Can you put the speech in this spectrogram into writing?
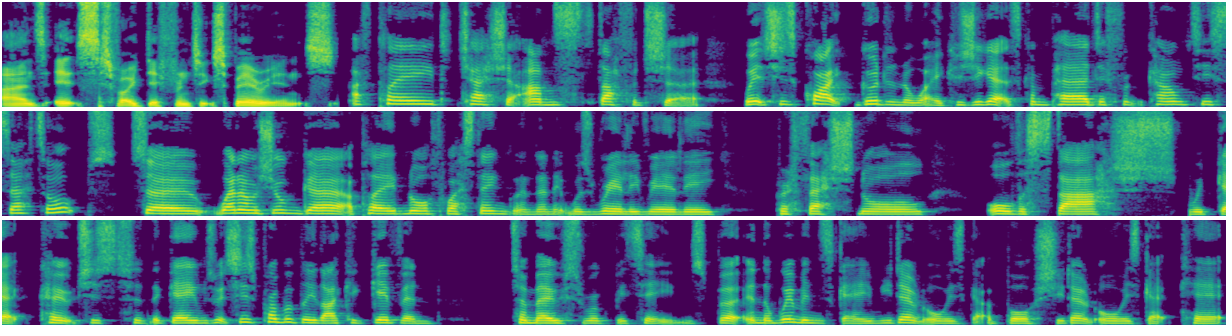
And it's a very different experience. I've played Cheshire and Staffordshire, which is quite good in a way because you get to compare different county setups. So when I was younger, I played Northwest England and it was really, really professional. All the stash, we'd get coaches to the games, which is probably like a given to most rugby teams. But in the women's game, you don't always get a bush, you don't always get kit.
